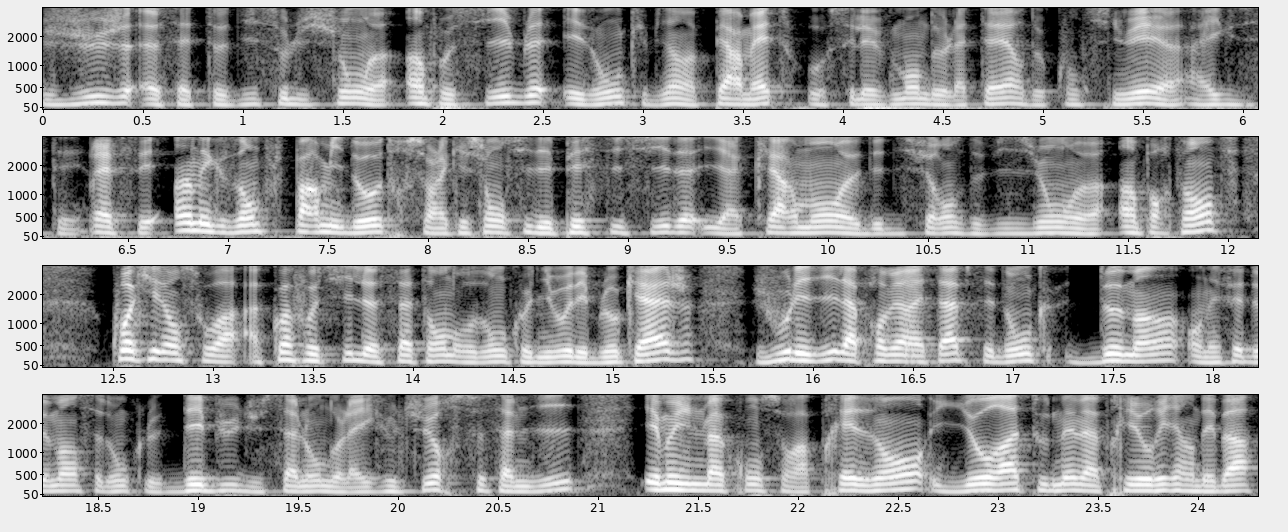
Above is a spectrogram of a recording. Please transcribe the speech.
juge euh, cette dissolution euh, impossible et donc eh bien, permette au soulèvement de la Terre de continuer à exister. Bref, c'est un exemple parmi d'autres sur la question aussi des pesticides. Il y a clairement euh, des différences de vision importantes. Quoi qu'il en soit, à quoi faut-il s'attendre donc au niveau des blocages? Je vous l'ai dit, la première étape c'est donc demain. En effet, demain c'est donc le début du salon de l'agriculture ce samedi. Emmanuel Macron sera présent. Il y aura tout de même a priori un débat,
